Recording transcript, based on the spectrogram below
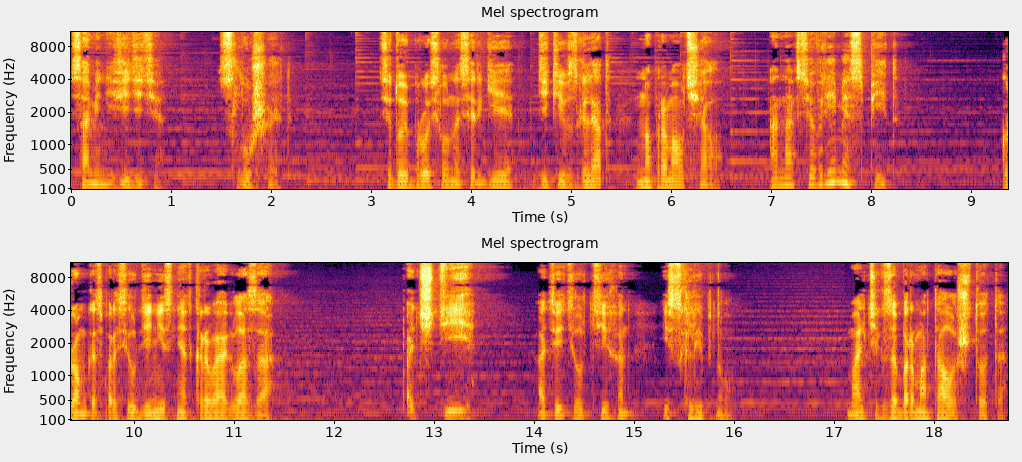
«Сами не видите? Слушает». Седой бросил на Сергея дикий взгляд, но промолчал. «Она все время спит?» Громко спросил Денис, не открывая глаза. «Почти», — ответил Тихон и схлипнул. Мальчик забормотал что-то.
